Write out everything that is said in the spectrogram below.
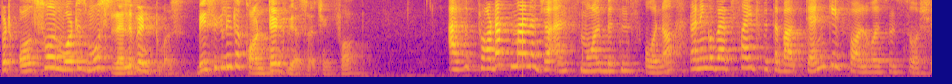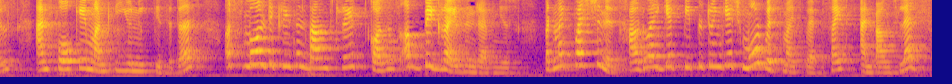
but also on what is most relevant to us, basically the content we are searching for. As a product manager and small business owner running a website with about 10k followers on socials and 4k monthly unique visitors, a small decrease in bounce rate causes a big rise in revenues. But my question is, how do I get people to engage more with my website and bounce less?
